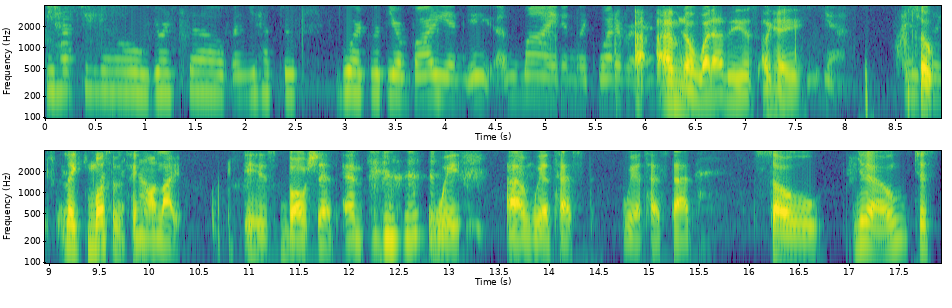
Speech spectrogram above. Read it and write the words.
you have to know yourself, and you have to work with your body and uh, mind and like whatever. I, And I don't know what that is. Okay. Yeah. It's So like most of the thing online is bullshit, and we uh, we attest we attest that. So you know, just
